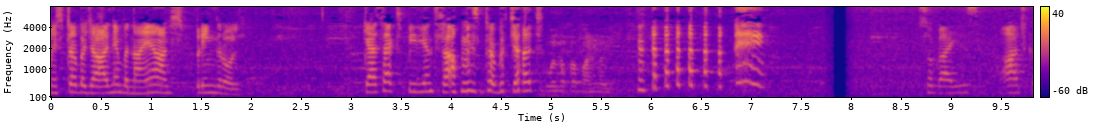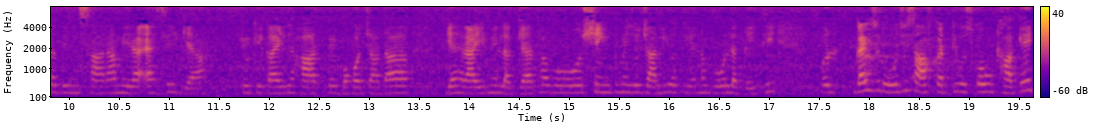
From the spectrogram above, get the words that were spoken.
मिस्टर बजाज ने बनाए आज स्प्रिंग रोल कैसा एक्सपीरियंस रहा मिस्टर बजाज सो गाइस आज का दिन सारा मेरा ऐसे ही गया, क्योंकि गाइस हाथ पे बहुत ज़्यादा गहराई में लग गया था वो शिंक में जो जाली होती है ना वो लग गई थी। और गाइज़ रोज ही साफ़ करती हूँ उसको उठा के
